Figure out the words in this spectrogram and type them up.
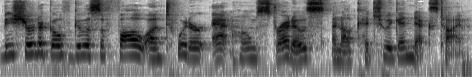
Be sure to go give us a follow on Twitter at HomeStratos, and I'll catch you again next time.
